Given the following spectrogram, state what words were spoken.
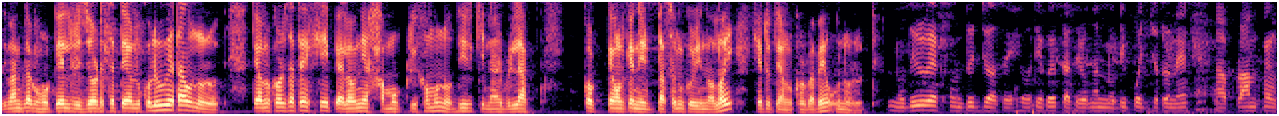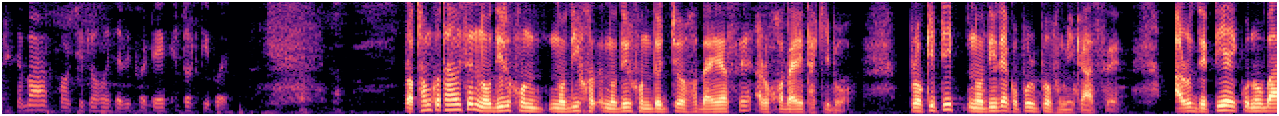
যিমানবিলাক হোটেল ৰিজৰ্ট আছে তেওঁলোকলৈও এটা অনুৰোধ। তেওঁলোকৰ যাতে সেই পেলনীয়া সামগ্ৰীসমূহ নদীৰ কিনাৰবিলাক তেওঁলোকে নিৰ্বাচন কৰি নলয় সেইটো তেওঁলোকৰ বাবে অনুৰোধ। নদীৰো এক সৌন্দৰ্য আছে শেহতীয়াকৈ কাজিৰঙাত নদী পৰ্যটনে প্ৰাণ পাই উঠিছে বা চৰ্চিত হৈছে বিষয়টো এই ক্ষেত্ৰত কি কয়? প্ৰথম কথা হৈছে নদীৰ নদী নদীৰ সৌন্দৰ্য সদায়ে আছে আৰু সদায়ে থাকিব। প্ৰকৃতিত নদীৰ এক অপূৰ্ব ভূমিকা আছে। আৰু যেতিয়াই কোনোবা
